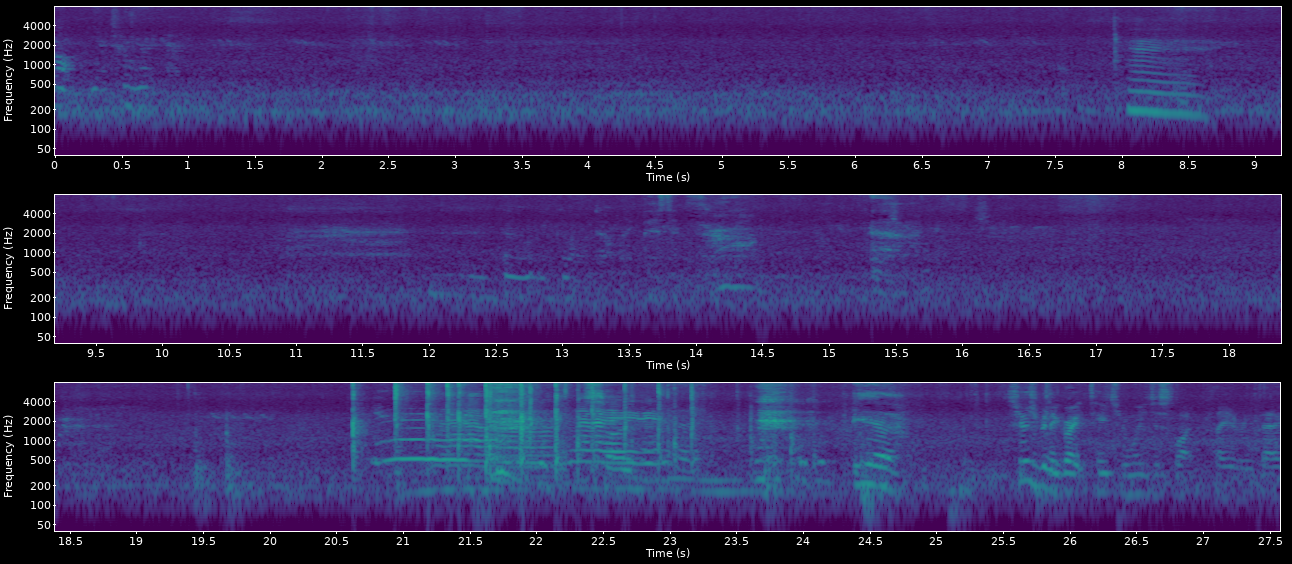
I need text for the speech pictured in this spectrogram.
Oh, yeah, turn right. Hmm. And then you go down like this and Hmm. through. Yeah. She's been a great teacher and we just like play every day.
